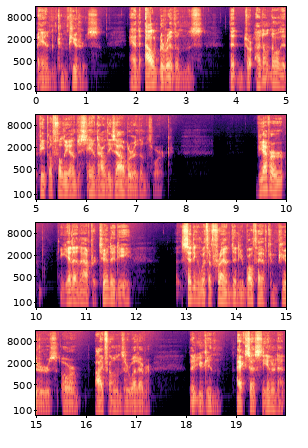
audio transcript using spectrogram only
and computers and algorithms that I don't know that people fully understand how these algorithms work. If you ever get an opportunity sitting with a friend and you both have computers or iPhones or whatever that you can access the internet,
